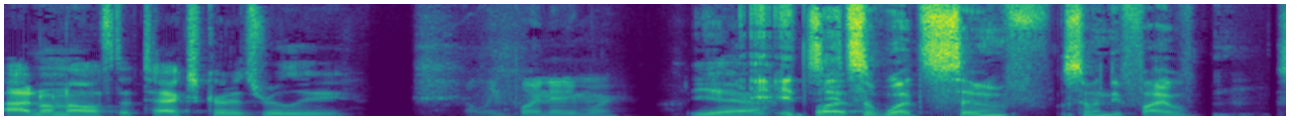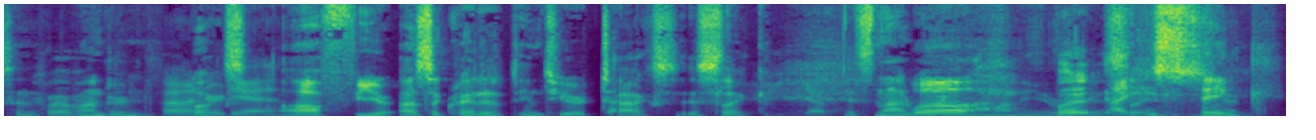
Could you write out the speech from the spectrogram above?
I, I don't know if the tax credits really. Selling point anymore. Yeah, it's but- it's a what seven seventy five seventy five hundred 7,500, bucks yeah. off your as a credit into your tax. It's like Yep. it's not Well, real money, but right? It's I like- think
